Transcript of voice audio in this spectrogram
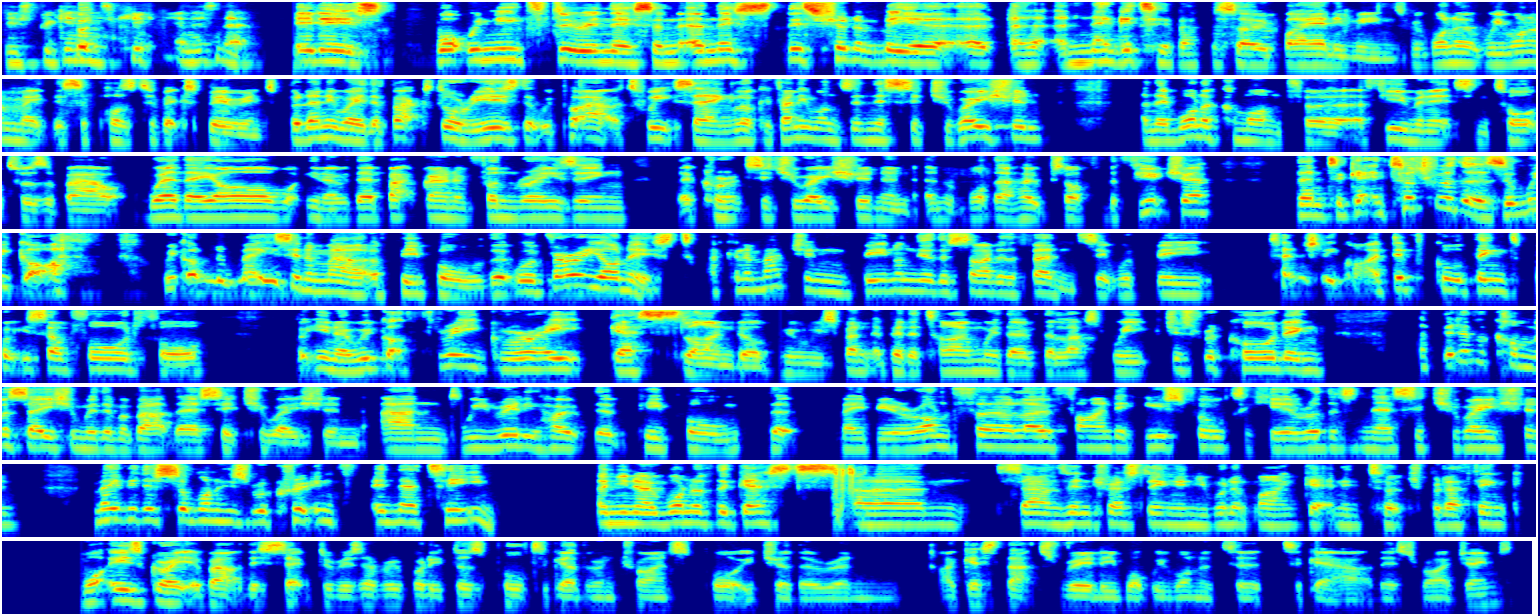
It's beginning to kick in, isn't it? It is what we need to do in this, and, and this this shouldn't be a, a, a negative episode by any means. We want to we want to make this a positive experience. But anyway, the backstory is that we put out a tweet saying, look, if anyone's in this situation and they want to come on for a few minutes and talk to us about where they are, what, you know, their background in fundraising, their current situation, and, and what their hopes are for the future, then to get in touch with us. And we got we got an amazing amount of people that were very honest. I can imagine being on the other side of the fence, it would be potentially quite a difficult thing to put yourself forward for. But you know, we've got three great guests lined up who we spent a bit of time with over the last week, just recording a bit of a conversation with them about their situation. And we really hope that people that maybe are on furlough find it useful to hear others in their situation. Maybe there's someone who's recruiting in their team. And you know, one of the guests um, sounds interesting and you wouldn't mind getting in touch. But I think what is great about this sector is everybody does pull together and try and support each other. And I guess that's really what we wanted to, to get out of this, right, James?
